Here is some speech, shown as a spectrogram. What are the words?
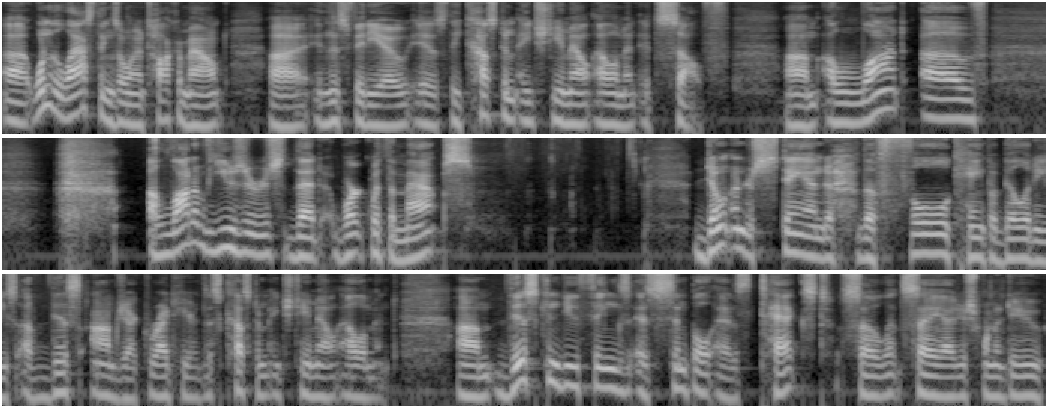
Uh, one of the last things I want to talk about uh, in this video is the custom HTML element itself. Um, a lot of a lot of users that work with the maps don't understand the full capabilities of this object right here, this custom HTML element. Um, this can do things as simple as text. So let's say I just want to do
